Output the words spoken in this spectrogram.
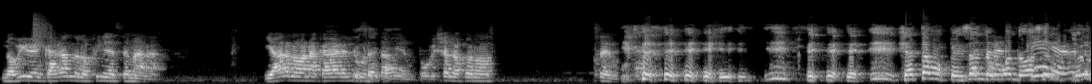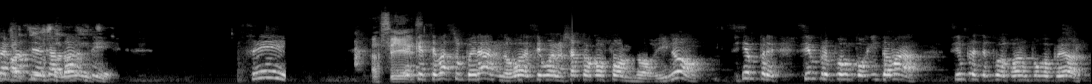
nos viven cagando los fines de semana. Y ahora nos van a cagar el lunes también, porque ya los conocemos. ya estamos pensando cuándo va a ser el primer partido de. Sí. Así es. Es que se va superando. Vos decís, bueno, ya tocó fondo. Y no, siempre, siempre puede un poquito más. Siempre se puede jugar un poco peor.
